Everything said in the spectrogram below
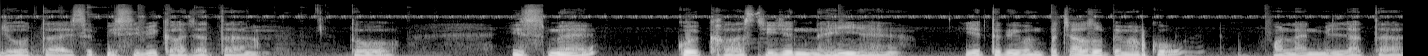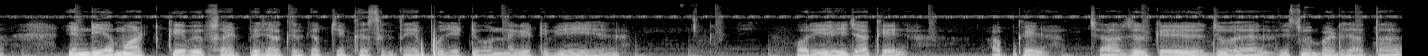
जो होता है, इसे पीसीबी कहा जाता है। तो इसमें कोई ख़ास चीज़ें नहीं हैं। ये तकरीबन पचास रुपये में आपको ऑनलाइन मिल जाता है। इंडिया मार्ट के वेबसाइट पे जा कर के आप चेक कर सकते हैं। पॉजिटिव और नेगेटिव यही है। और यही जाके आपके चार्जर के जो है, इसमें बैठ जाता है।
